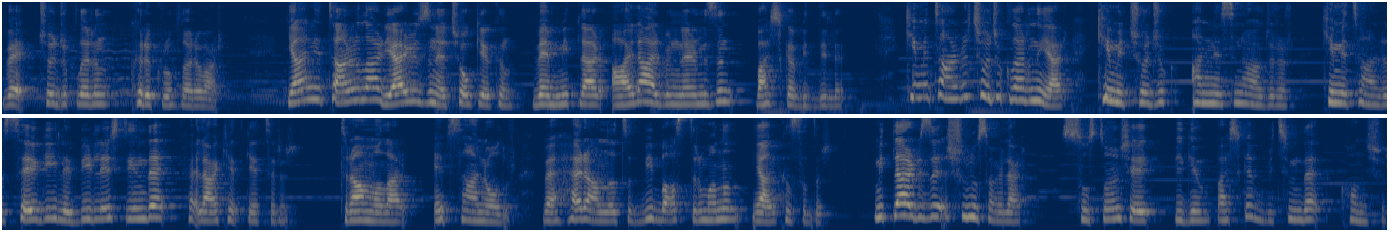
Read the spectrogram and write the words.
ve çocukların kırık ruhları var. Yani tanrılar yeryüzüne çok yakın ve mitler aile albümlerimizin başka bir dili. Kimi tanrı çocuklarını yer, kimi çocuk annesini öldürür, kimi tanrı sevgiyle birleştiğinde felaket getirir. Travmalar efsane olur ve her anlatı bir bastırmanın yankısıdır. Mitler bize şunu söyler. Sustuğun şey bir gün başka bir biçimde konuşur.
